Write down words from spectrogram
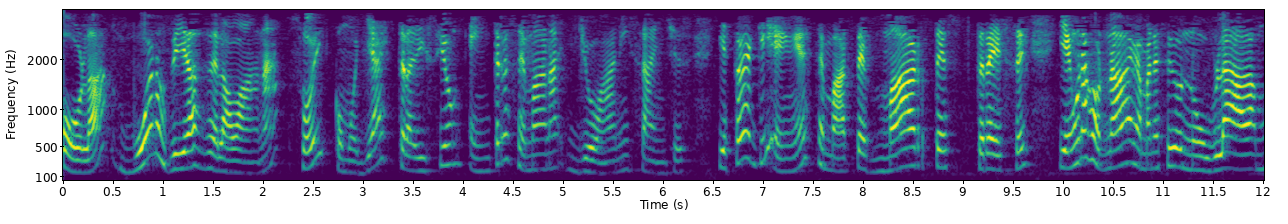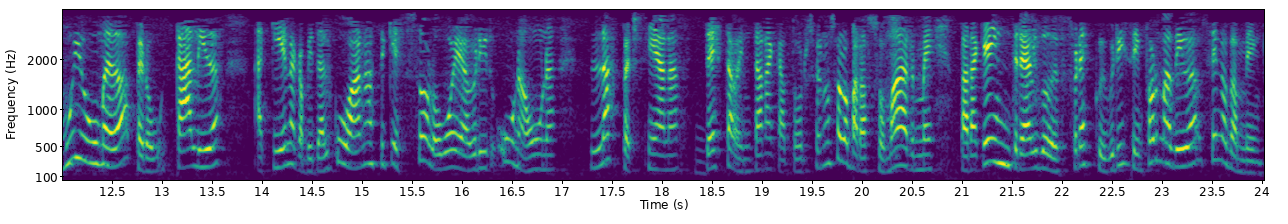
Hola, buenos días de La Habana. Soy, como ya es tradición, en tres semanas, Joanny Sánchez. Y estoy aquí en este martes, martes 13, y en una jornada que ha amanecido nublada, muy húmeda, pero cálida, aquí en la capital cubana, así que solo voy a abrir una a una las persianas de esta ventana 14, no solo para asomarme, para que entre algo de fresco y brisa informativa, sino también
